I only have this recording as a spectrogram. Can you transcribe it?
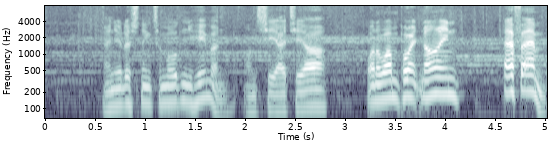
And you're listening to More Than Human on CITR 101.9 FM.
